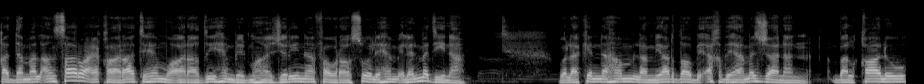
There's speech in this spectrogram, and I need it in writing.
قدم الأنصار عقاراتهم وأراضيهم للمهاجرين فور وصولهم إلى المدينة ولكنهم لم يرضوا بأخذها مجانا بل قالوا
